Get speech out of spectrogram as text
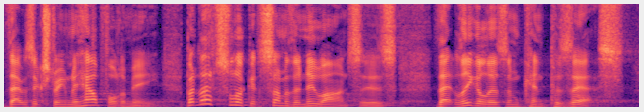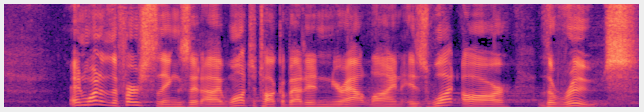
that was extremely helpful to me. But let's look at some of the nuances that legalism can possess. And one of the first things that I want to talk about in your outline is what are the roots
